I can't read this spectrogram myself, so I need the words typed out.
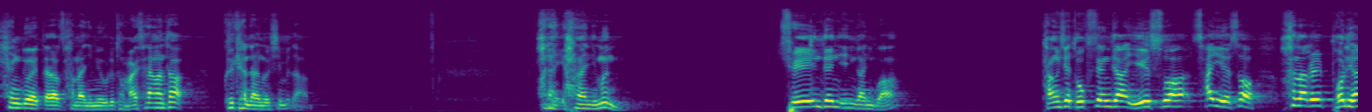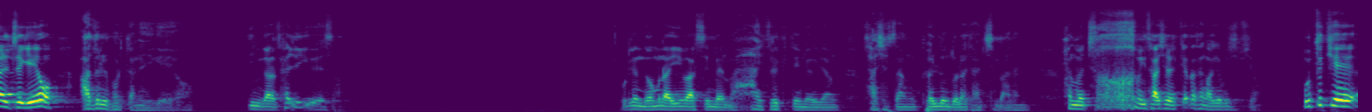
행동에 따라서 하나님이 우리를 더 많이 사랑한다. 그렇게 한다는 것입니다. 하나, 하나님 은 죄인된 인간과 당시의 독생자 예수와 사이에서 하나를 버려야 할 적에요. 아들을 버렸다는 얘기예요. 인간을 살리기 위해서. 우리는 너무나 이 말씀을 많이 들었기 때문에 그냥 사실상 별로 놀라지 않지만은 한번 처음 이 사실을 깨닫 생각해 보십시오. 어떻게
